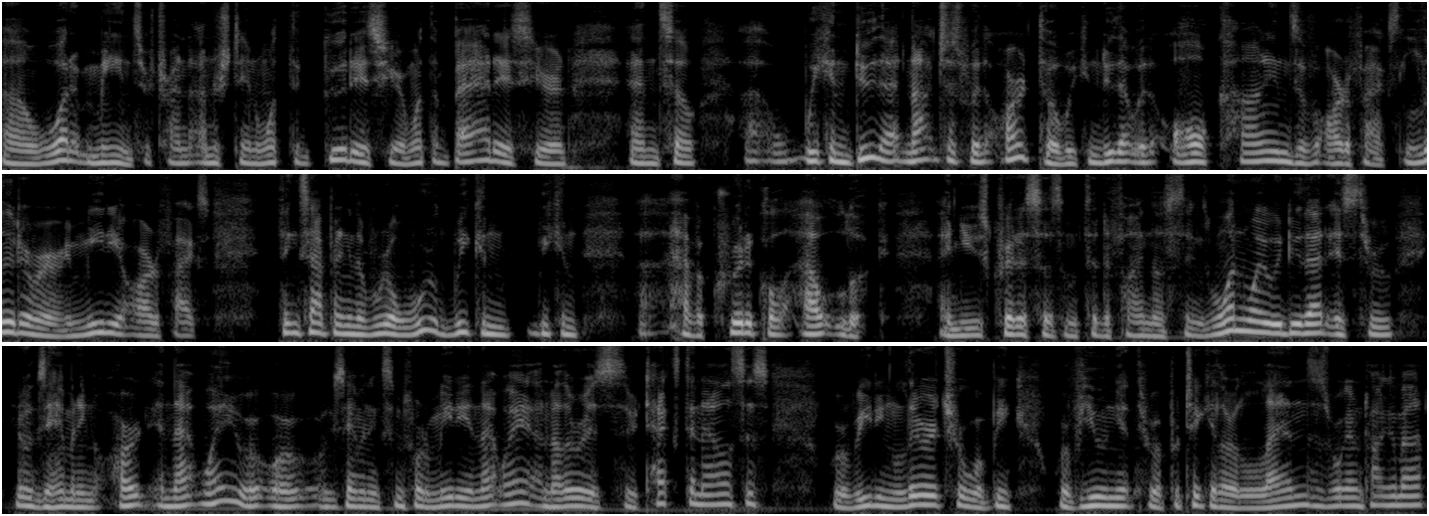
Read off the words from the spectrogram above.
uh, what it means. They're trying to understand what the good is here and what the bad is here. And, and so uh, we can do that not just with art, though. We can do that with all kinds of artifacts, literary, media artifacts, things happening in the real world, we can we can uh, have a critical outlook and use criticism to define those things. One way we do that is through you know examining art in that way or, or, examining some sort of media in that way. Another is through text analysis. We're reading literature, we're being we're viewing it through a particular lens as we're going to talk about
